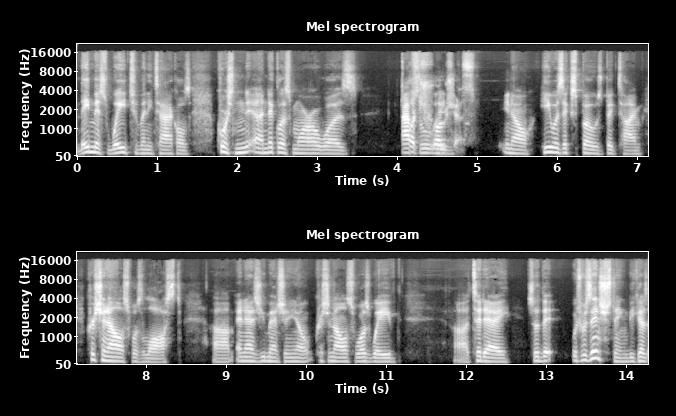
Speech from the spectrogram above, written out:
They missed way too many tackles. Of course, N- uh, Nicholas Morrow was absolutely Atrocious. you know, he was exposed big time. Christian Ellis was lost. Um, and as you mentioned, you know, Christian Ellis was waived uh, today. So that, which was interesting because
